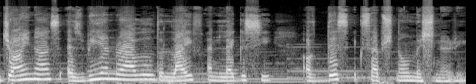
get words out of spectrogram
Join us as we unravel the life and legacy of this exceptional missionary.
